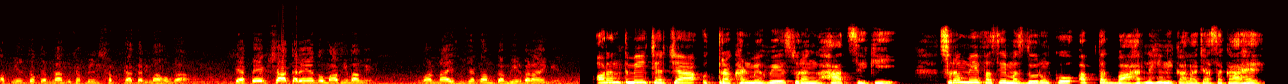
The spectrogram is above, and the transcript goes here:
अपील तो करना कुछ अपील शब्द का गरिमा होगा। से अपेक्षा करेंगे तो माफ़ी मांगे। वरना इस विषय को हम गंभीर बनाएँगे। और अंत में चर्चा उत्तराखंड में हुए सुरंग हादसे की। सुरंग में फंसे मजदूरों को अब तक बाहर नहीं निकाला जा सका है।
